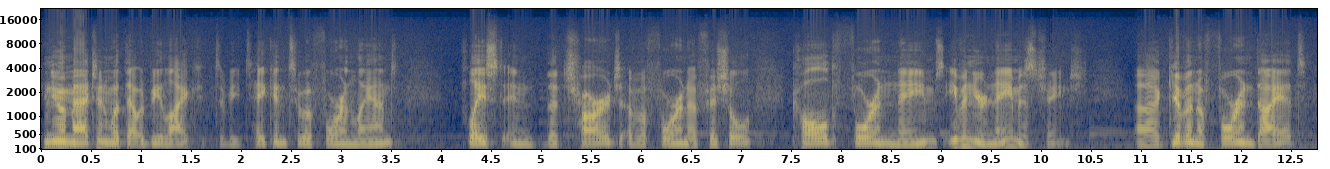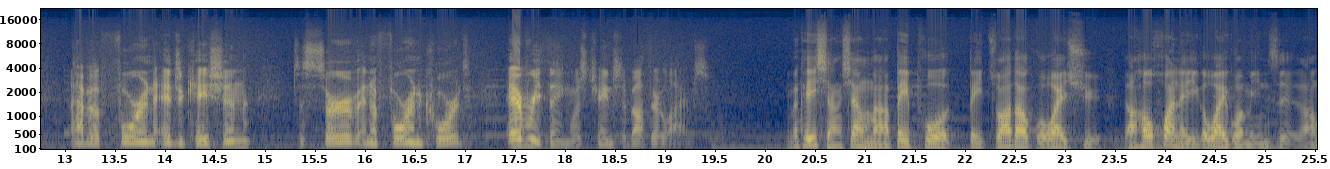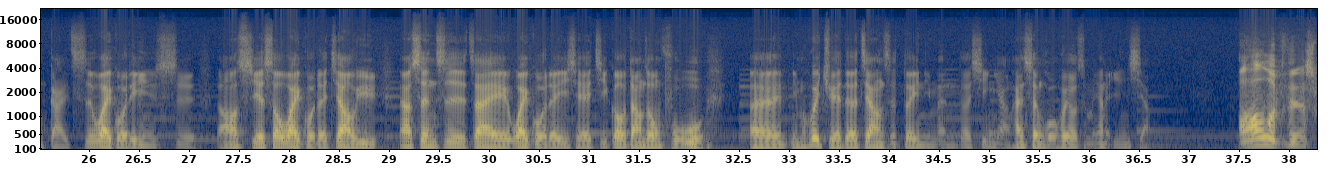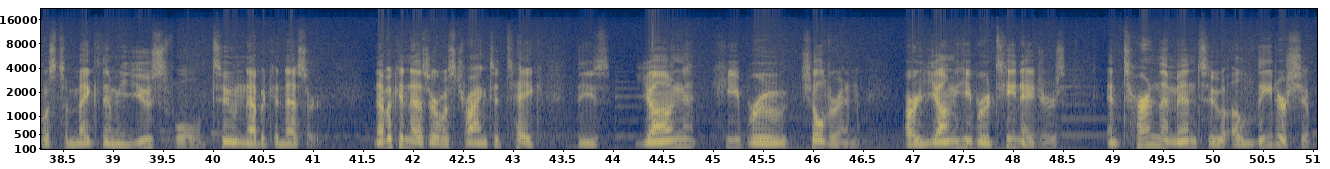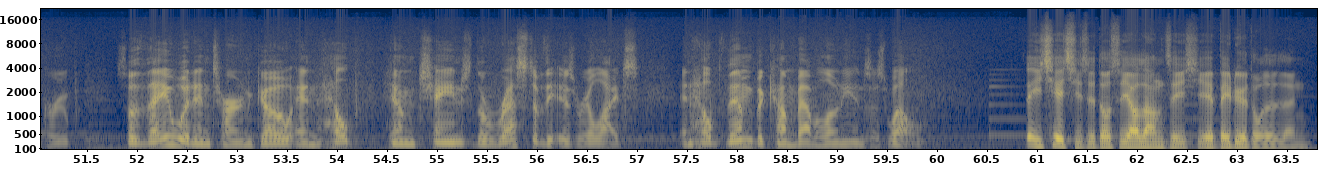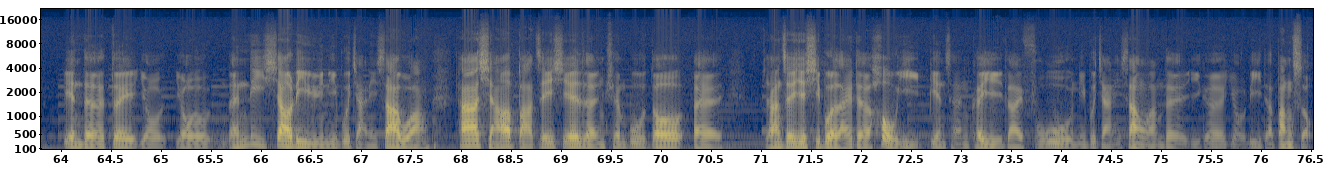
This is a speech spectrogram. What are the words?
Can you imagine what that would be like to be taken to a foreign land, placed in the charge of a foreign official, called foreign names? Even your name is changed. Uh, given a foreign diet, have a foreign education, to serve in a foreign court. Everything was changed about their lives. 你们可以想象吗？被迫被抓到国外去，然后换了一个外国名字，然后改吃外国的饮食，然后接受外国的教育，那甚至在外国的一些机构当中服务。呃，你们会觉得这样子对你们的信仰和生活会有什么样的影响？ All of this was to make them useful to Nebuchadnezzar. Nebuchadnezzar was trying to take these young Hebrew children, or young Hebrew teenagers, and turn them into a leadership group so they would in turn go and help him change the rest of the Israelites and help them become Babylonians as well. 这一切其实都是要让这些被掠夺的人 变得对有有能力效力于尼布甲尼撒王。他想要把这些人全部都呃，让这些希伯来的后裔变成可以来服务尼布甲尼撒王的一个有力的帮手。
